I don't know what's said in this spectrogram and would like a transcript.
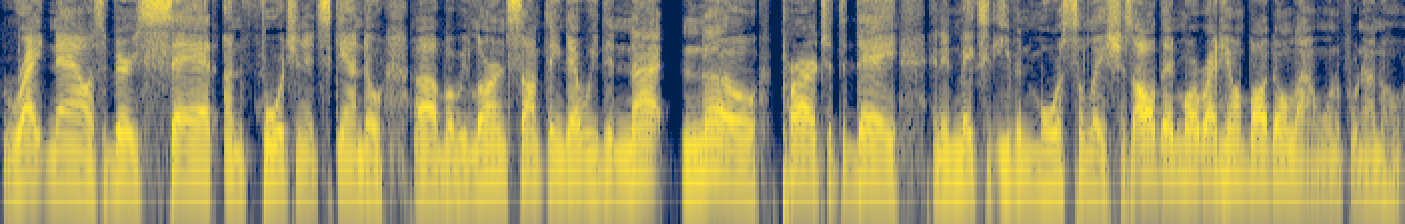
right now. It's a very sad, unfortunate scandal, uh, but we learned something that we did not know prior to today, and it makes it even more salacious. All that more right here on Ball Don't Lie. Wonderful nine the horn.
